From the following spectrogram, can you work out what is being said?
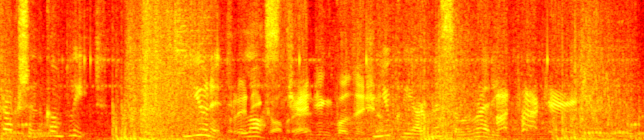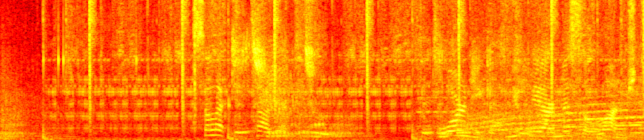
Construction complete. Unit Ready, lost. comrade. Changing position. Nuclear missile ready. Attacking! Select target. Warning, nuclear missile launched.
